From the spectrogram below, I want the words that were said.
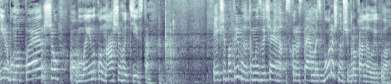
І робимо першу обминку нашого тіста. Якщо потрібно, то ми, звичайно, скористаємось борошном, щоб рука не липла.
